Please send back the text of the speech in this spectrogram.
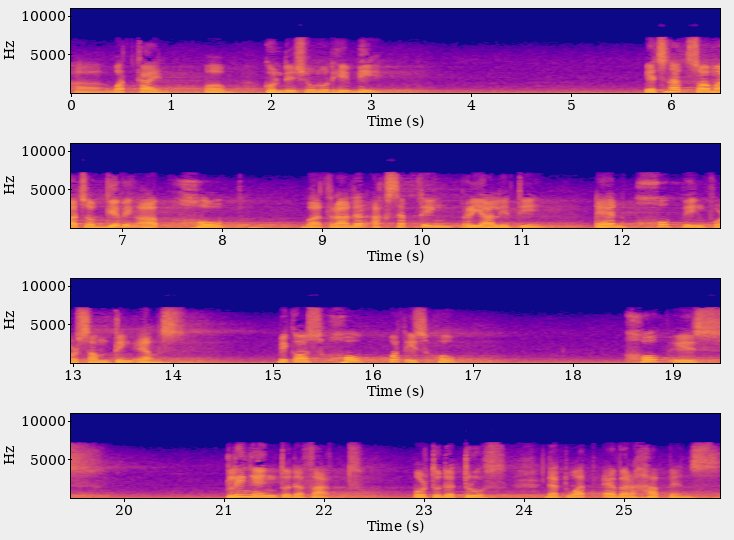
uh, what kind of condition would he be? It's not so much of giving up hope, but rather accepting reality and hoping for something else. Because hope, what is hope? Hope is clinging to the fact or to the truth that whatever happens,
